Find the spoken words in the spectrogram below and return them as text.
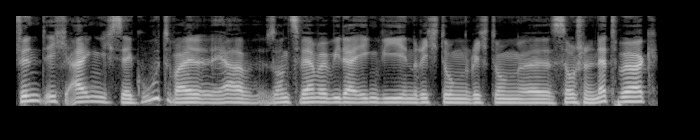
finde ich eigentlich sehr gut, weil ja, sonst wären wir wieder irgendwie in Richtung, Richtung äh, Social Network,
